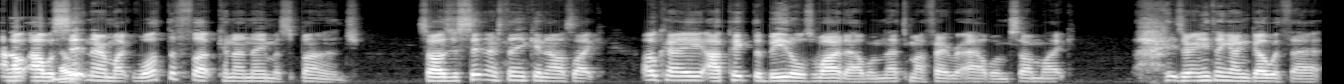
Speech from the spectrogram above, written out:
I, I was Nope. sitting there, I'm like, what the fuck can I name a sponge? So I was just sitting there thinking, I was like, okay, I picked the Beatles White Album. That's my favorite album. So I'm like, is there anything I can go with that?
